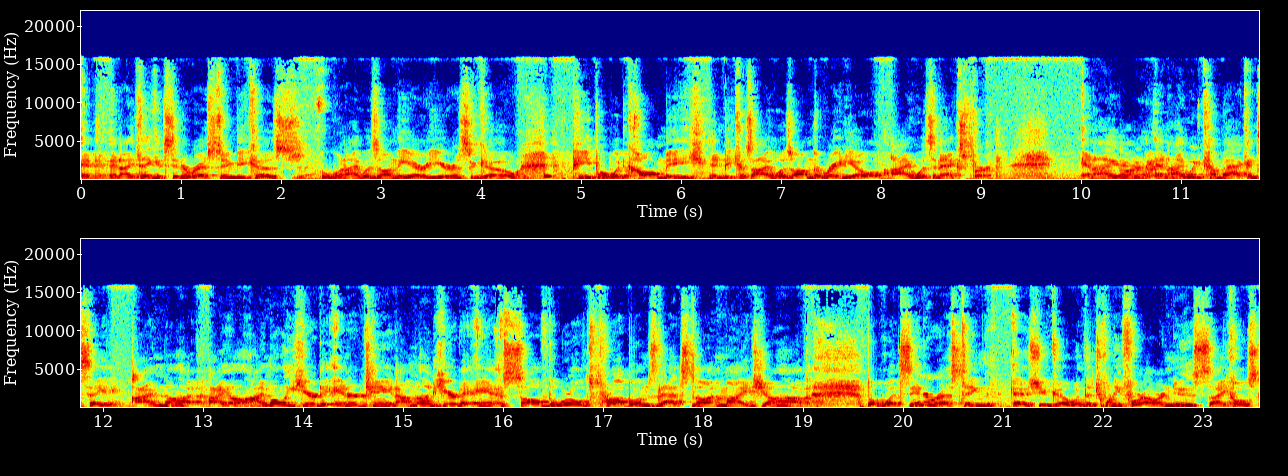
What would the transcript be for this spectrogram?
And, and, I think it's interesting because when I was on the air years ago, people would call me, and because I was on the radio, I was an expert and I yeah. and I would come back and say, I'm not. I I'm only here to entertain. I'm not here to solve the world's problems. That's not my job. But what's interesting as you go with the 24-hour news cycles,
